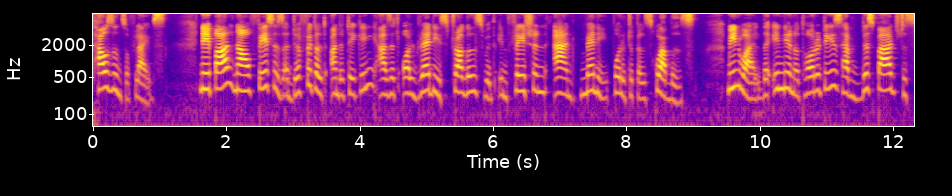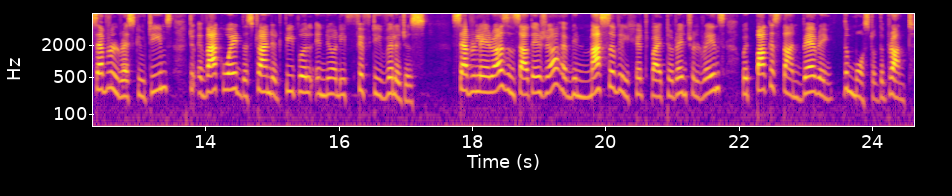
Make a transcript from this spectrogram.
thousands of lives. Nepal now faces a difficult undertaking as it already struggles with inflation and many political squabbles. Meanwhile, the Indian authorities have dispatched several rescue teams to evacuate the stranded people in nearly 50 villages. Several areas in South Asia have been massively hit by torrential rains, with Pakistan bearing the most of the brunt.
